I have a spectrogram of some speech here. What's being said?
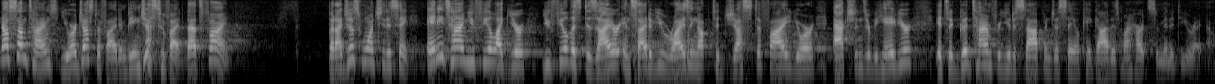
Now, sometimes you are justified in being justified. That's fine. But I just want you to say, anytime you feel like you're, you feel this desire inside of you rising up to justify your actions or behavior, it's a good time for you to stop and just say, okay, God, is my heart submitted to you right now?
